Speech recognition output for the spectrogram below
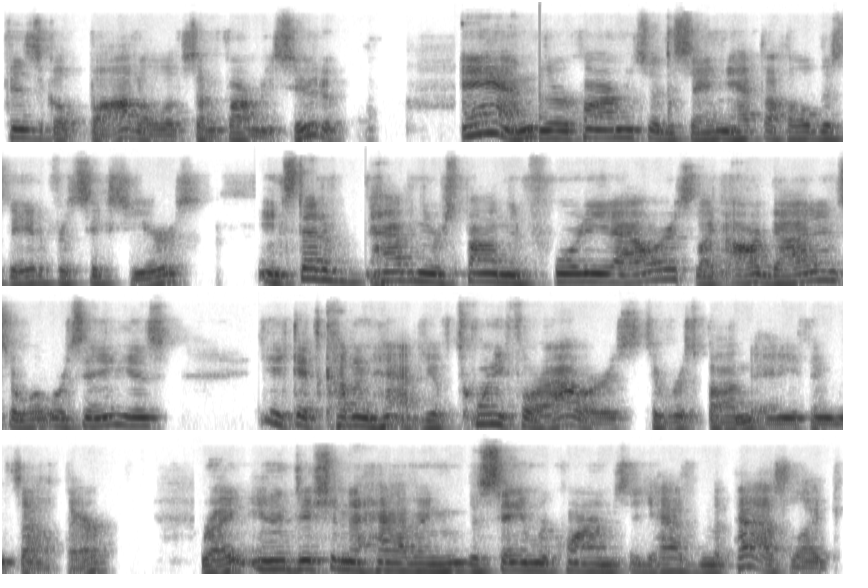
physical bottle of some pharmaceutical. And the requirements are the same. You have to hold this data for six years. Instead of having to respond in 48 hours, like our guidance or what we're seeing is it gets cut in half. You have 24 hours to respond to anything that's out there, right? In addition to having the same requirements that you had in the past, like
